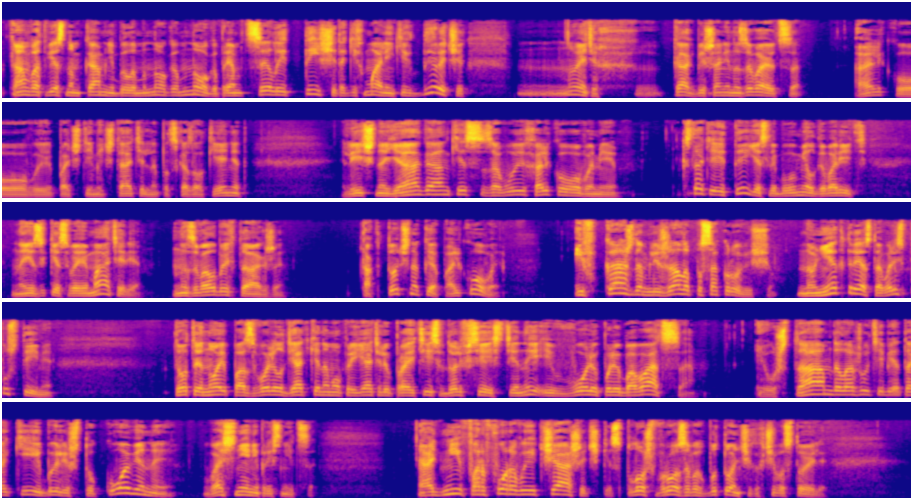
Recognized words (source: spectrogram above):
Там в отвесном камне было много-много, прям целые тысячи таких маленьких дырочек, ну, этих, как бишь они называются, «Альковы», — почти мечтательно подсказал Кеннет. «Лично я, Ганкис, зову их альковами. Кстати, и ты, если бы умел говорить на языке своей матери, называл бы их так же». «Так точно, Кэп, альковы». И в каждом лежало по сокровищу, но некоторые оставались пустыми. Тот иной позволил дядькиному приятелю пройтись вдоль всей стены и в волю полюбоваться. И уж там, доложу тебе, такие были штуковины, во сне не приснится. Одни фарфоровые чашечки, сплошь в розовых бутончиках, чего стоили.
